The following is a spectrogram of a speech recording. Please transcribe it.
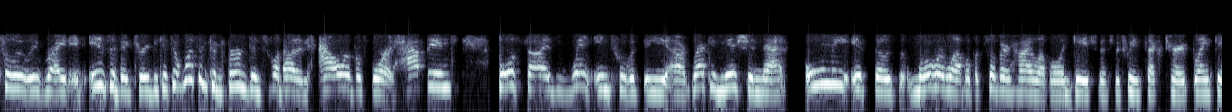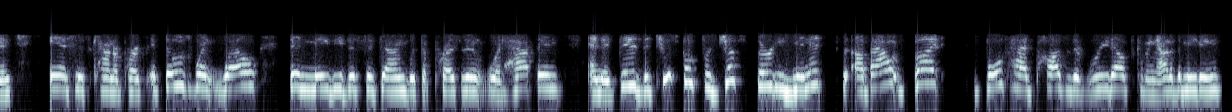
Absolutely right. It is a victory because it wasn't confirmed until about an hour before it happened. Both sides went into it with the uh, recognition that only if those lower level, but still very high level engagements between Secretary Blinken and his counterparts, if those went well, then maybe the sit down with the president would happen. And it did. The two spoke for just 30 minutes about, but both had positive readouts coming out of the meeting.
